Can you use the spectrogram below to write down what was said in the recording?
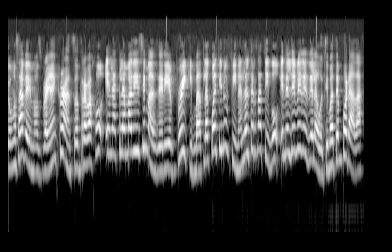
Como sabemos, Brian Cranston trabajó en la aclamadísima serie Breaking Bad, la cual tiene un final alternativo en el DVD de la última temporada,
